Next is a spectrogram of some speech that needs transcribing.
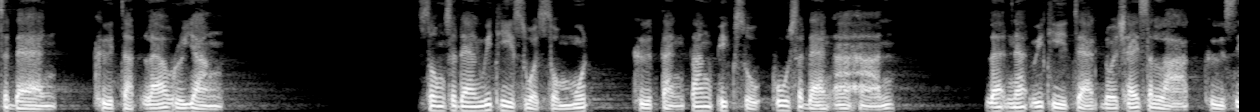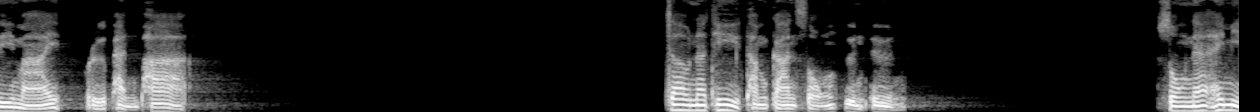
แสดง คือจัดแล้วหรือยัง ทรงแสดงวิธีสวดสมมุติ คือแต่งตั้งภิกษุผู้แสดงอาหาร และแนะวิธีแจกโดยใช้สลากคือซี่ไม้หรือแผ่นผ้า เจ้าหน้าที่ทำการสงอื่น ๆ ทรงแนะให้มี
